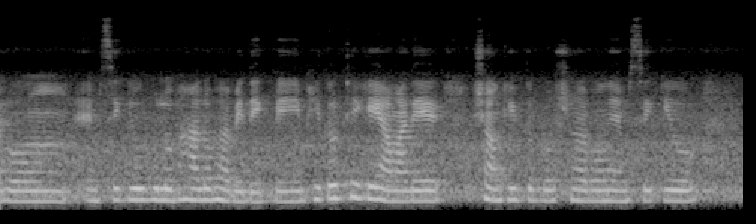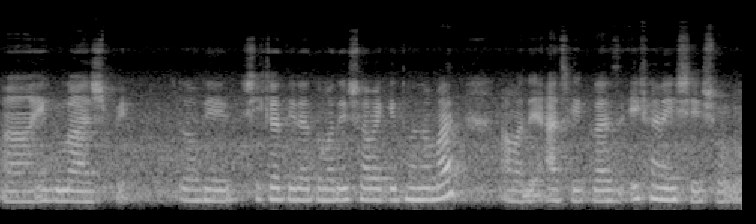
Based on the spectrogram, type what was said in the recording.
এবং এমসিকিউগুলো ভালোভাবে দেখবে। ভিতর থেকে আমাদের সংক্ষিপ্ত প্রশ্ন এবং এমসিকিউ এগুলো আসবে। তবে শিক্ষার্থীরা তোমাদের সবাইকে ধন্যবাদ। আমাদের আজকে ক্লাস এখানেই শেষ হলো।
